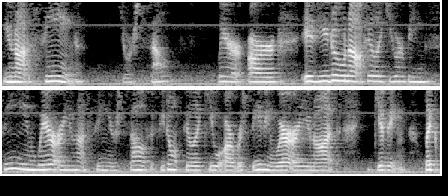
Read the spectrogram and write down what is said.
you not seeing yourself? Where are, if you do not feel like you are being seen, where are you not seeing yourself? If you don't feel like you are receiving, where are you not giving? Like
